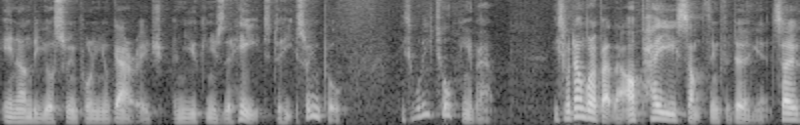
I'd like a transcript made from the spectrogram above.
in under your swimming pool in your garage and you can use the heat to heat your swimming pool? He said, what are you talking about? He said, well, don't worry about that. I'll pay you something for doing it. So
